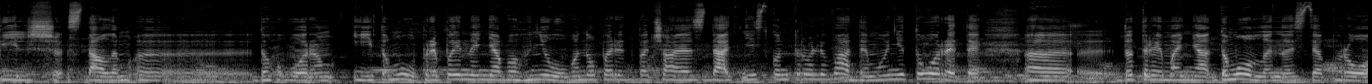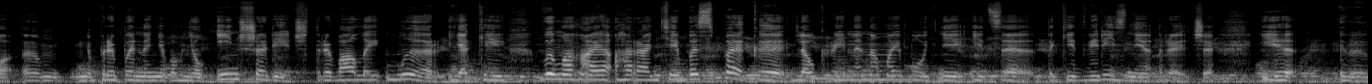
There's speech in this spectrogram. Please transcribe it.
більш сталим е, договором, і тому припинення вогню воно передбачає здатність контролювати, моніторити е, е, дотримання домовленості про ем, припинення вогню. Інша річ тривалий мир, який вимагає гарантії безпеки для України на майбутнє, і це такі дві різні речі. І е,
